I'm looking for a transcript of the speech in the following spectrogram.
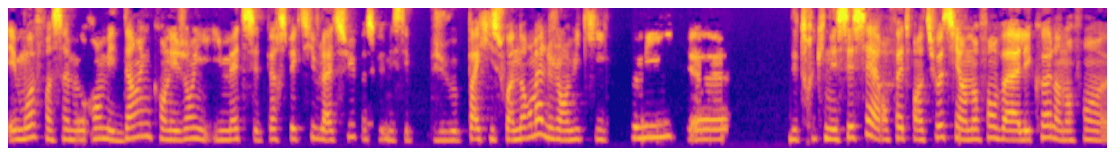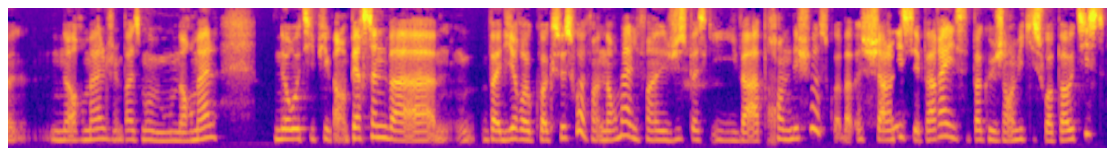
Et moi, enfin, ça me rend mais dingue quand les gens ils, mettent cette perspective là-dessus parce que mais c'est je veux pas qu'il soit normal, j'ai envie qu'il communique des trucs nécessaires en fait. Enfin, tu vois, si un enfant va à l'école, un enfant euh, normal, j'aime pas ce mot normal, neurotypique, enfin, personne va va dire quoi que ce soit, enfin normal, enfin juste parce qu'il va apprendre des choses quoi. Bah, Charlie, c'est pareil, c'est pas que j'ai envie qu'il soit pas autiste,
